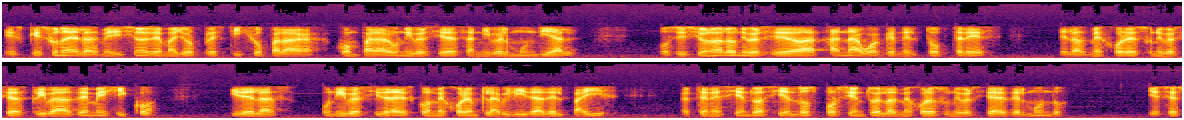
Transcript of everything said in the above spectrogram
es que es una de las mediciones de mayor prestigio para comparar universidades a nivel mundial, posicionó a la Universidad Anáhuac en el top 3 de las mejores universidades privadas de México y de las universidades con mejor empleabilidad del país, perteneciendo así al 2% de las mejores universidades del mundo. Y ese es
